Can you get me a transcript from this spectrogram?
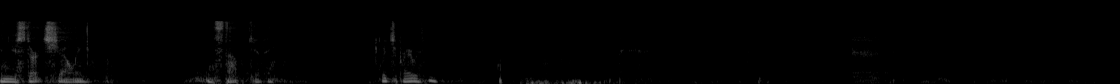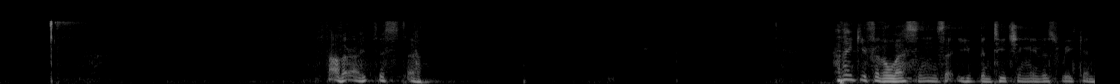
and you start showing and stop giving. Would you pray with me? Father, I just. Uh, I thank you for the lessons that you've been teaching me this week. And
